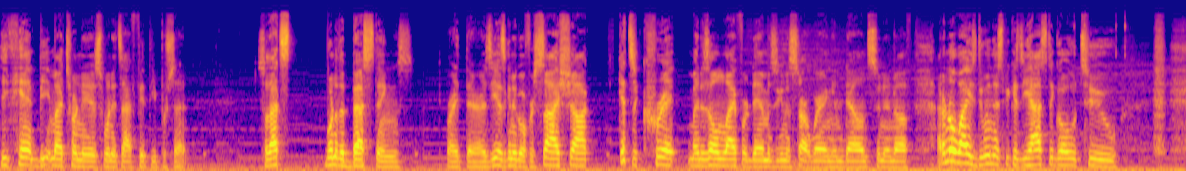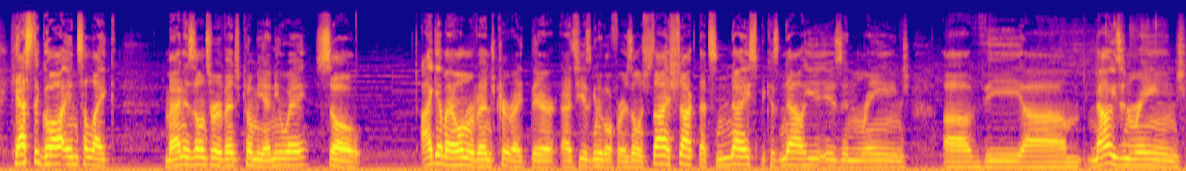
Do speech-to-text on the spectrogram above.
he can't beat my Tornadus when it's at 50%. So that's one of the best things right there. As he is going to go for Psyshock, gets a crit, but his own Life Orb damage is going to start wearing him down soon enough. I don't know why he's doing this because he has to go to... he has to go out into, like, Magnezone to Revenge Kill me anyway. So I get my own revenge crit right there, as he is going to go for his own Psyshock. That's nice, because now he is in range of the, um, now he's in range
